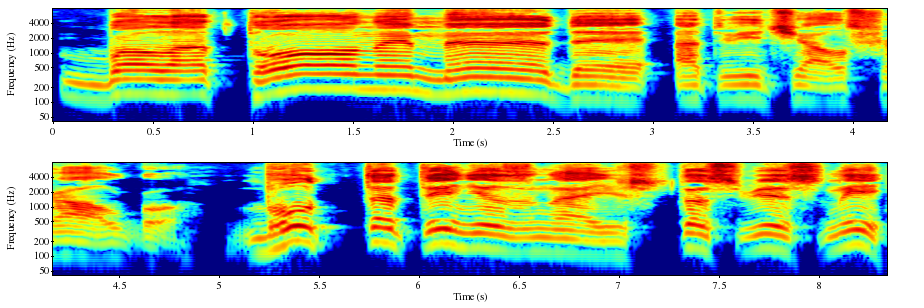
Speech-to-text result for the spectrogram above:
Балатоне-Меде», — отвечал Шалго. «Будто ты не знаешь, что с весны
